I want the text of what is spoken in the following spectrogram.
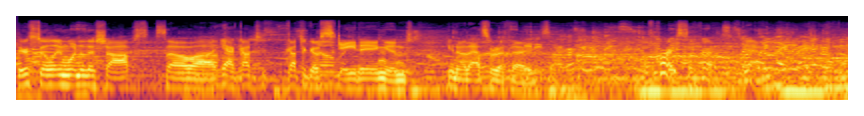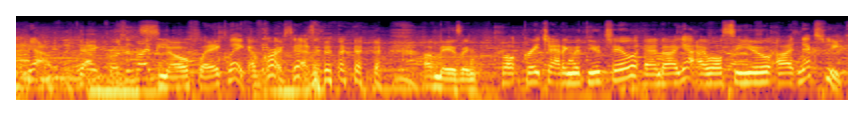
They're still in one of the shops, so uh, yeah, got to got to go skating and you know that sort of thing. So. Of course, of course. Yeah. Yeah. Yeah. Snowflake Lake, of course, yes. Amazing. Well, great chatting with you too. And uh, yeah, I will see you uh, next week.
